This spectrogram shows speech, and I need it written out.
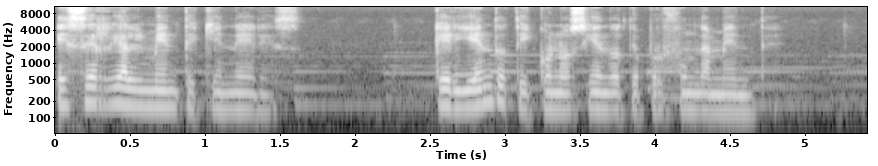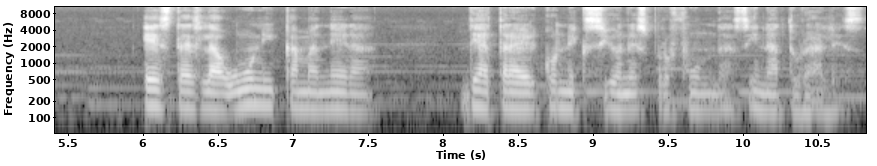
es ser realmente quien eres, queriéndote y conociéndote profundamente. Esta es la única manera de atraer conexiones profundas y naturales.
